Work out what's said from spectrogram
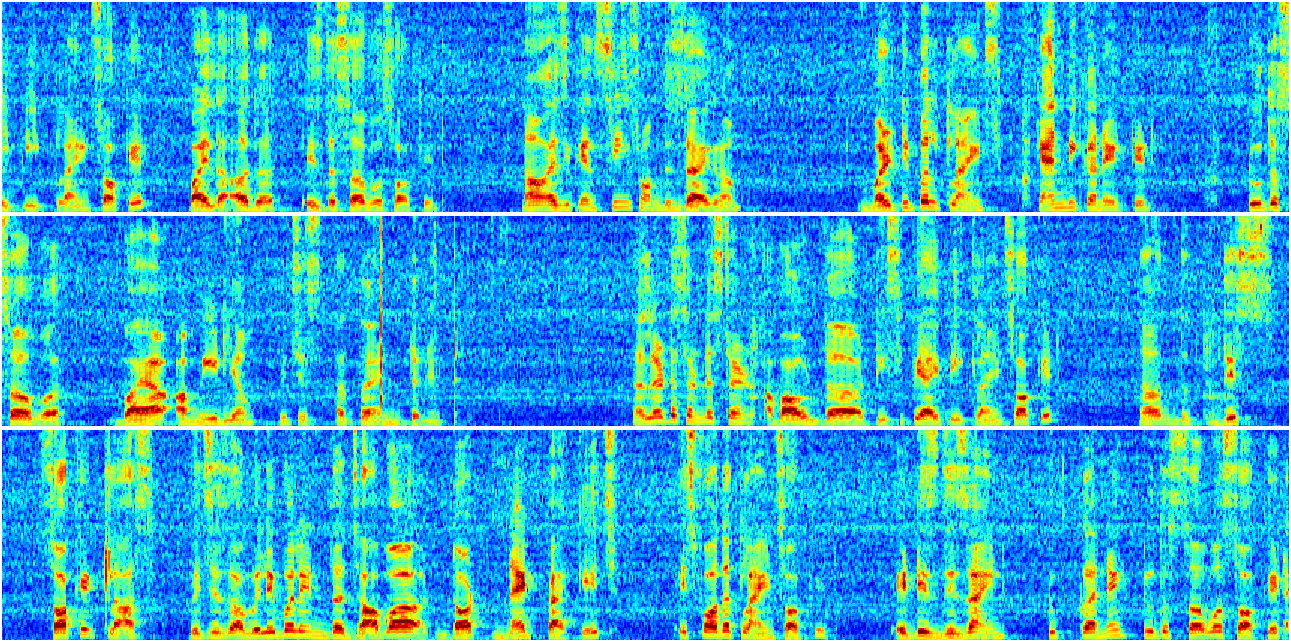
IP client socket while the other is the server socket. Now as you can see from this diagram, multiple clients can be connected to the server via a medium which is the internet. Now let us understand about the TCP IP client socket. Now the, this socket class which is available in the java.net package is for the client socket. It is designed to connect to the server socket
